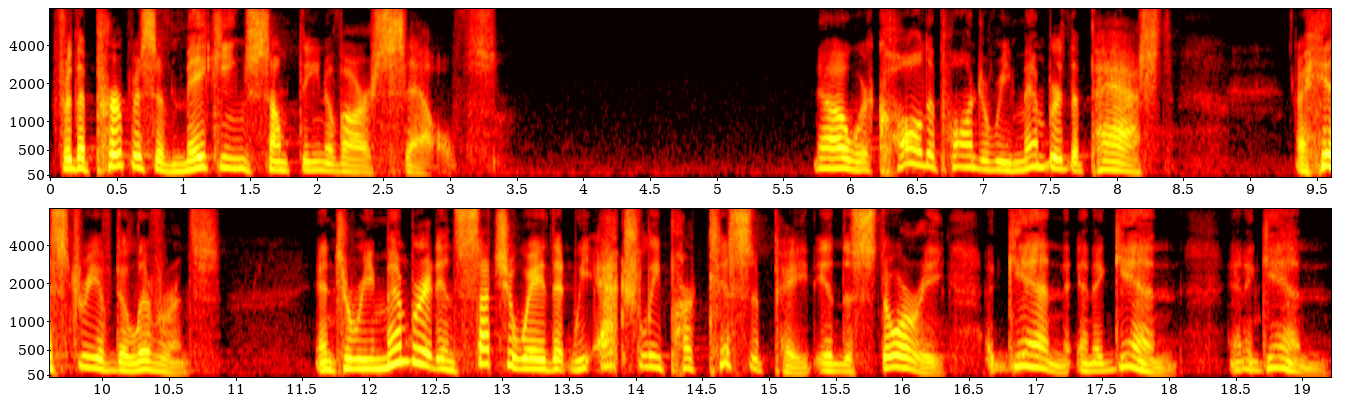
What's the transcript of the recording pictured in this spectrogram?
for the purpose of making something of ourselves. No, we're called upon to remember the past a history of deliverance, and to remember it in such a way that we actually participate in the story again and again and again.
